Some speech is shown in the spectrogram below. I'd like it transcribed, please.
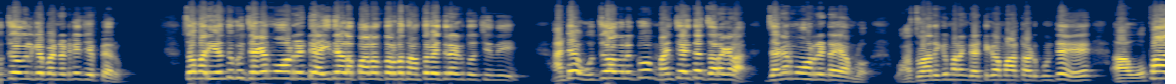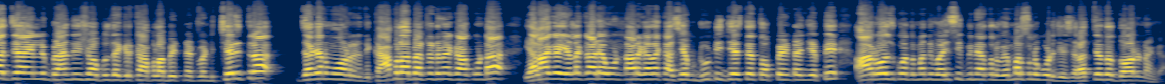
ఉద్యోగులకే పడినట్టుగా చెప్పారు. సో మరి ఎందుకు జగన్మోహన్ రెడ్డి ఐదేళ్ళ పాలన తర్వాత అంత వ్యతిరేకత వచ్చింది? అంటే ఉద్యోగులకు మంచి అయితే జరగల జగన్మోహన్ రెడ్డి హయాంలో. వాస్తవానికి మనం గట్టిగా మాట్లాడుకుంటే ఆ ఉపాధ్యాయుల్ని బ్రాందీ షాపుల దగ్గర కాపలా పెట్టినటువంటి చరిత్ర జగన్మోహన్ రెడ్డి కాపలా పెట్టడమే కాకుండా ఎలాగ ఇళ్ళకాడే ఉంటున్నారు కదా కాసేపు డ్యూటీ చేస్తే తప్పేంటని చెప్పి ఆ రోజు కొంతమంది వైసీపీ నేతలు విమర్శలు కూడా చేశారు. అత్యంత దారుణంగా.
